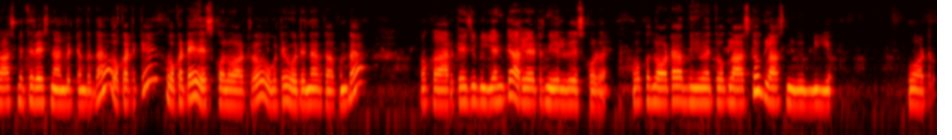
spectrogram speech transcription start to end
బాస్మతి రైస్ నానబెట్టాం కదా ఒకటికి ఒకటే వేసుకోవాలి వాటర్. ఒకటే ఒకటిన్నర కాకుండా ఒక అర కేజీ బియ్యానికి అర లీటర్ నీళ్ళు వేసుకోవడమే. ఒక లోట బియ్యం అయితే ఒక గ్లాస్కి ఒక గ్లాస్ బియ్యం వాటర్.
